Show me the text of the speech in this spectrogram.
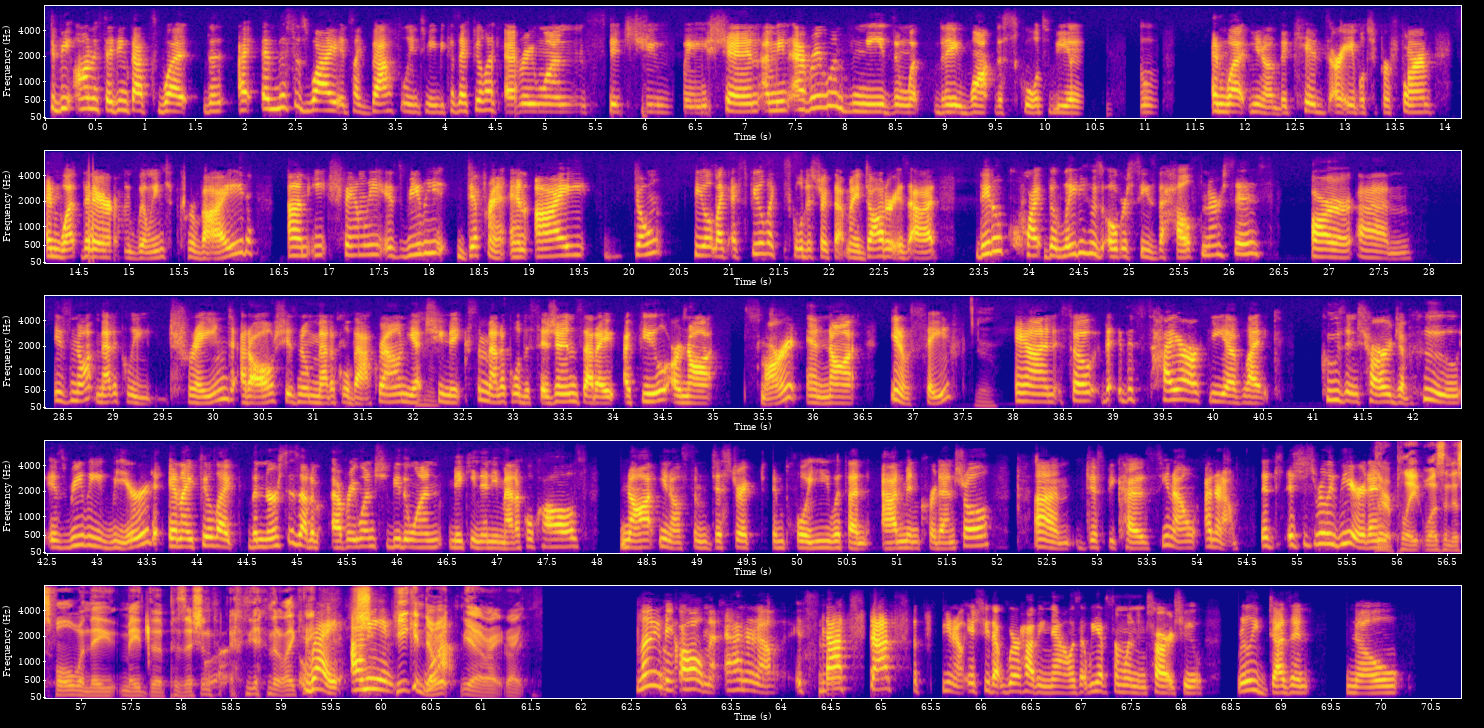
to be honest, I think that's what the I, and this is why it's like baffling to me because I feel like everyone's situation. I mean, everyone's needs and what they want the school to be, and what you know the kids are able to perform and what they're willing to provide. Um, each family is really different, and I don't feel like I feel like the school district that my daughter is at. They don't quite. The lady who's oversees the health nurses are. Um, is not medically trained at all. She has no medical background, yet mm-hmm. she makes some medical decisions that I, I feel are not smart and not, you know, safe. Yeah. And so th- this hierarchy of like who's in charge of who is really weird. And I feel like the nurses out of everyone should be the one making any medical calls, not, you know, some district employee with an admin credential. Um, just because, you know, I don't know it's it's just really weird. And their plate wasn't as full when they made the position. yeah, they're like, hey, right. I mean, he can do yeah. it. Yeah, right, right. Let me make all. Oh, I don't know. It's that's that's the you know issue that we're having now is that we have someone in charge who really doesn't know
